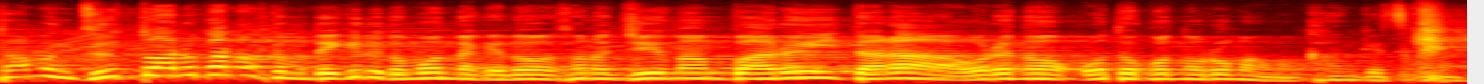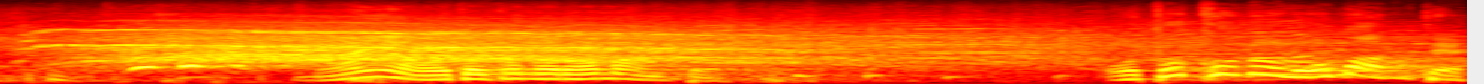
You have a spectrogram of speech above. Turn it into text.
多分ずっと歩かなくてもできると思うんだけどその10万歩歩いたら俺の男のロマンは完結かな。なんや男のロマンって。男のロマンって？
